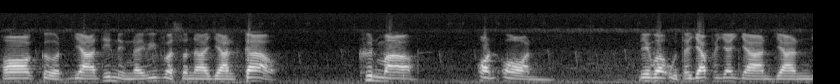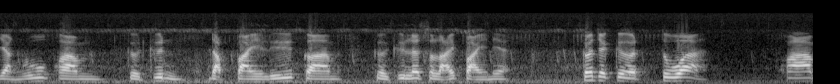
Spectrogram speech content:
พอเกิดญาณที่หนึ่งในวิปัสสนาญาณเก้าขึ้นมาอ่อนๆเรียกว่าอุทยพยายานยานอย่างรู้ความ เกิดขึ้นดับไปหรือความเกิดขึ้นและสลายไปเนี่ยก็จะเกิดตัวความ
